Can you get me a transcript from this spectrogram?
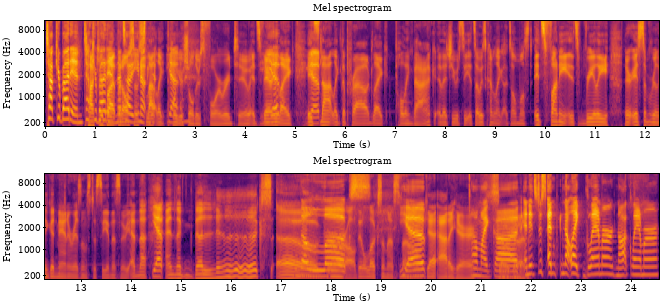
tuck your butt in, tuck, tuck your butt, in. but That's also how you know. slat, yeah, like yeah. pull your shoulders forward too. It's very Yep. like it's Yep. not like the proud like pulling back that you would see. It's always kind of like it's almost it's funny. It's really there is some really good mannerisms to see in this movie, and the Yep. and the the looks. Oh, girl, looks. the looks in this. Film. Yep. get out of here. Oh my god! good. and it's just and not like glamour, not glamour.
